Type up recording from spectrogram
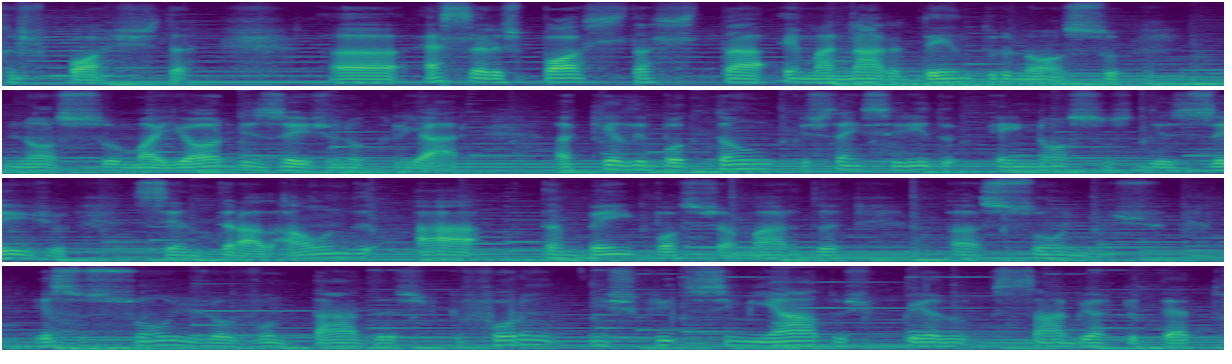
resposta. Uh, essa resposta está emanada dentro do nosso, nosso maior desejo nuclear aquele botão que está inserido em nosso desejo central, onde há também posso chamar de uh, sonhos. Esses sonhos ou vontades que foram inscritos, semeados pelo sábio arquiteto.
